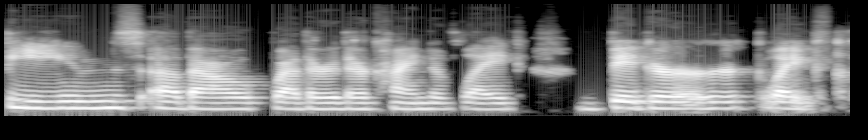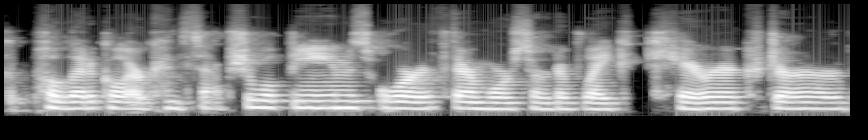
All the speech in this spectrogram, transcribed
themes about whether they're kind of like bigger like political or conceptual themes or if they're more sort of like character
